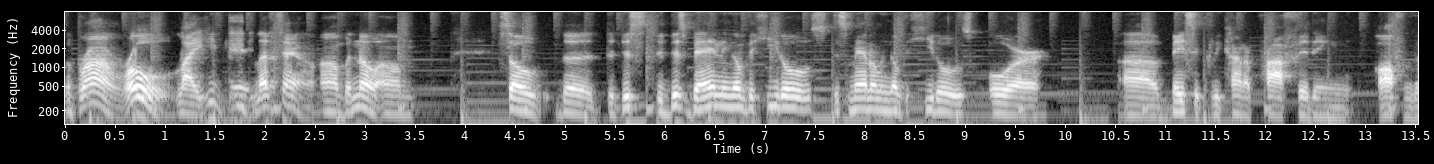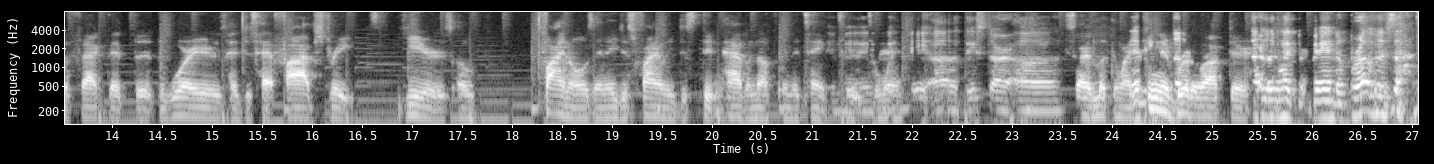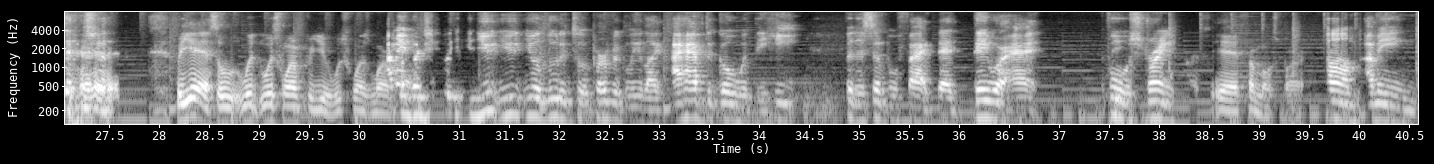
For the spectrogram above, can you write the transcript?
LeBron rolled like he, he Yeah. left town. Um, but no, um, so the the dis the disbanding of the Heatles, dismantling of the Heatles, or uh, basically kind of profiting off of the fact that the the Warriors had just had five straight years of finals and they just finally just didn't have enough in the tank to, then to win. they uh they start uh Started looking like peanut brittle out there. start looking like the band of brothers out there. but yeah, so which, one for you? Which one's more? I mean, but you, you you alluded to it perfectly. Like I have to go with the Heat for the simple fact that they were at full strength. yeah, for most part. Um, I mean,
